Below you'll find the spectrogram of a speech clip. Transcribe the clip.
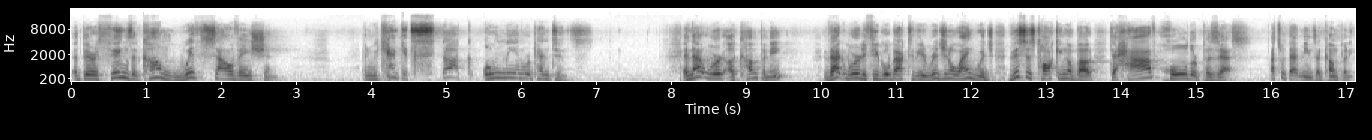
That there are things that come with salvation, and we can't get stuck only in repentance. And that word accompany, that word, if you go back to the original language, this is talking about to have, hold, or possess. That's what that means, accompany.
